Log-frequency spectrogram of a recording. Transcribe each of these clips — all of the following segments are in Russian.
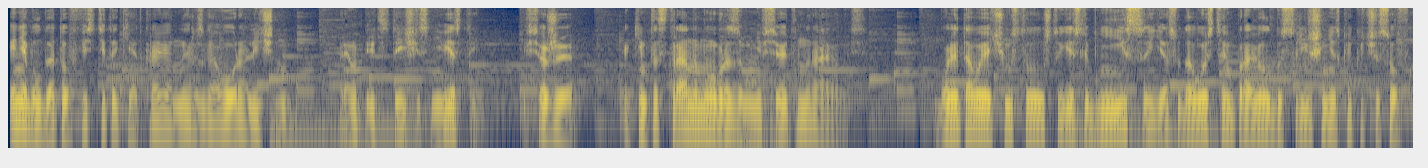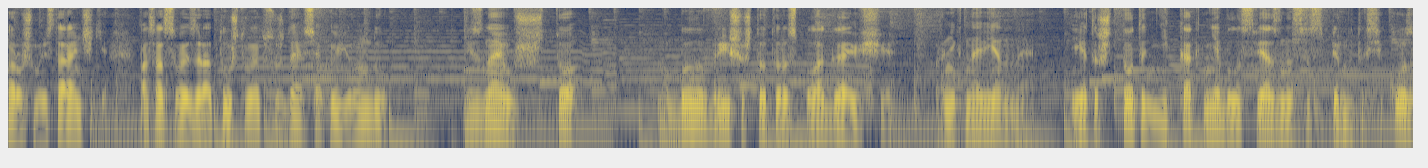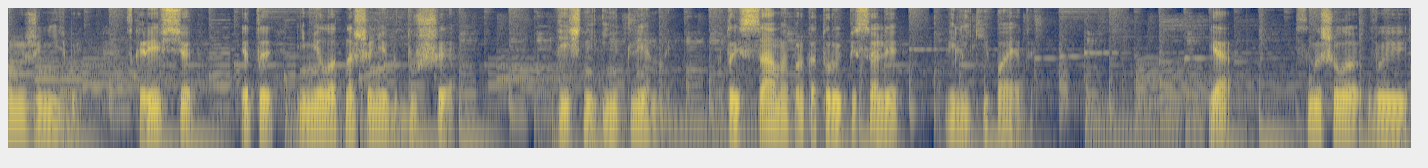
Я не был готов вести такие откровенные разговоры о личном прямо перед встречей с невестой, и все же каким-то странным образом мне все это нравилось. Более того, я чувствовал, что если бы не Иса, я с удовольствием провел бы с Ришей несколько часов в хорошем ресторанчике, посасывая заратуштру и обсуждая всякую ерунду. Не знаю уж что, но было в Рише что-то располагающее, проникновенное. И это что-то никак не было связано со сперматоксикозом и женитьбой. Скорее всего, это имело отношение к душе, вечной и нетленной, к той самой, про которую писали великие поэты. Я слышала, вы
